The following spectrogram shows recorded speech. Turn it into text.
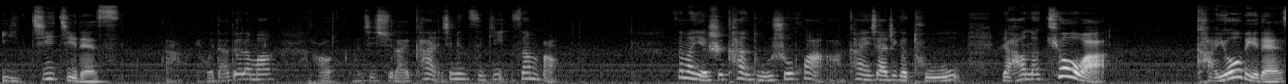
以几几的是啊？你回答对了吗？好，我们继续来看下面自己三榜。那么也是看图说话啊，看一下这个图，然后呢，q 啊，卡火曜日です。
